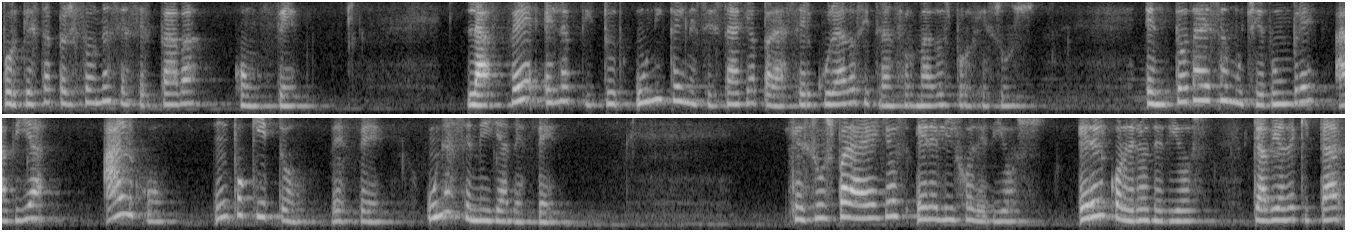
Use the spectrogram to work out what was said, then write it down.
porque esta persona se acercaba con fe. La fe es la actitud única y necesaria para ser curados y transformados por Jesús. En toda esa muchedumbre había algo, un poquito de fe, una semilla de fe. Jesús para ellos era el Hijo de Dios, era el Cordero de Dios que había de quitar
